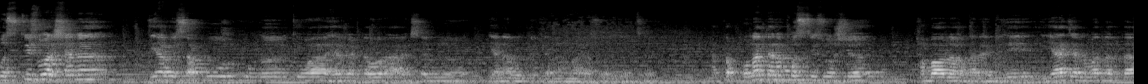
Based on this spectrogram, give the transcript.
पस्तीस वर्षानं या विसापूर कुंडल किंवा ह्या गटावर आरक्षण येणार होतं त्यांना महाराष्ट्राचं आता पुन्हा त्यांना पस्तीस वर्ष थांबावं लागणार आहे. म्हणजे या जन्मात आता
